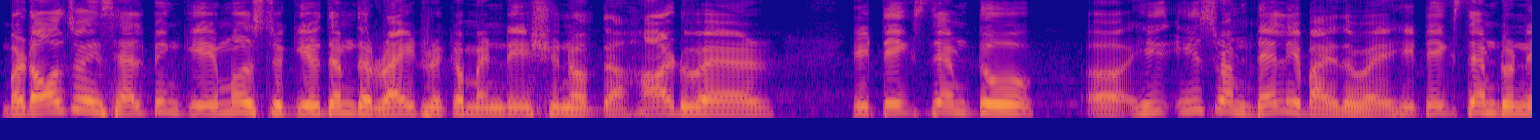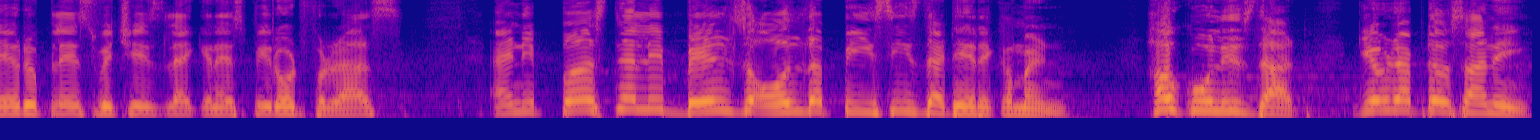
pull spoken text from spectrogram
But also he's helping gamers to give them the right recommendation of the hardware. He takes them to, uh, he, he's from Delhi, by the way. He takes them to Nehru Place, which is like an SP road for us. And he personally builds all the PCs that he recommends. How cool is that? Give it up to Sunny.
